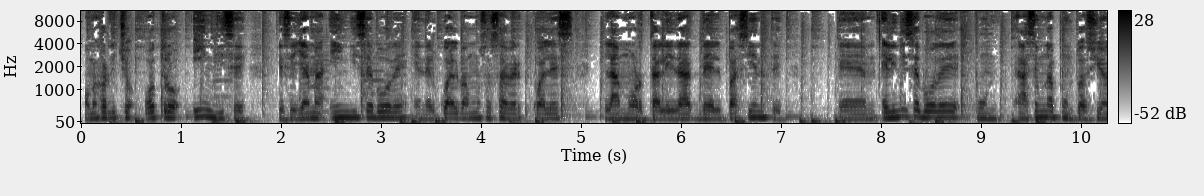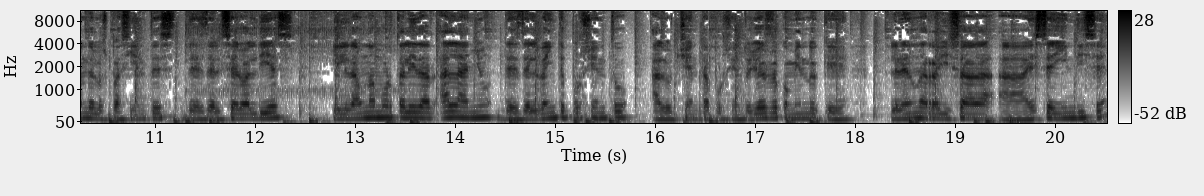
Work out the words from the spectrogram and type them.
o mejor dicho, otro índice que se llama índice BODE, en el cual vamos a saber cuál es la mortalidad del paciente. Em, el índice BODE hace una puntuación de los pacientes desde el 0 al 10 y le da una mortalidad al año desde el 20% al 80%. Yo les recomiendo que le den una revisada a ese índice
